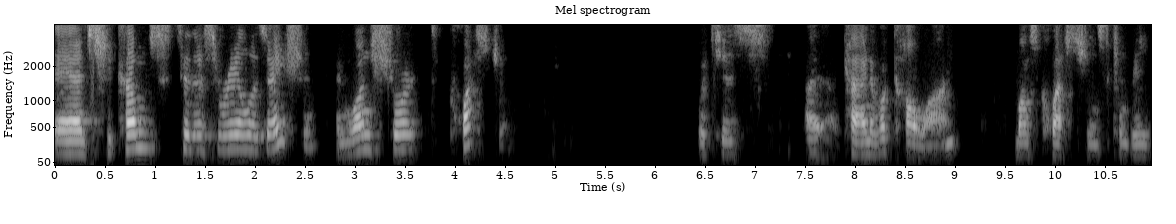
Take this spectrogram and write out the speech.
And she comes to this realization in one short question, which is a, kind of a koan. Most questions can be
